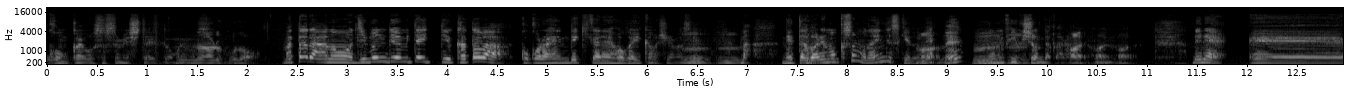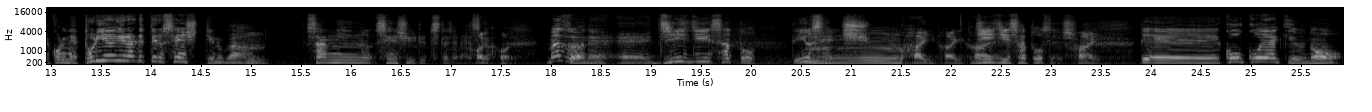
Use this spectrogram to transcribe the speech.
今回お勧めしたいと思います。なるほど。まあ、ただ、あの、自分で読みたいっていう方は、ここら辺で聞かない方がいいかもしれません。うんうんまあ、ネタバレもクソもないんですけどね。まあね。うんノンフィクションだから。はいはいはでね、えー、これね、取り上げられてる選手っていうのが、うん3人選手いるって言ったじゃないですか。はいはいまずはね、えー、GG 佐藤っていう選手。うーんはいはいはい。GG 佐藤選手。はい。で、えー高校野球の、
